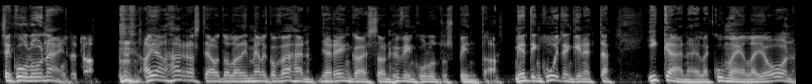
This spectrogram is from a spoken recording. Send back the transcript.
Se kuuluu näin. Otetaan. Ajan harrasteautolla niin melko vähän ja renkaissa on hyvin kulutuspintaa. Mietin kuitenkin, että ikää näillä kumeilla jo on.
